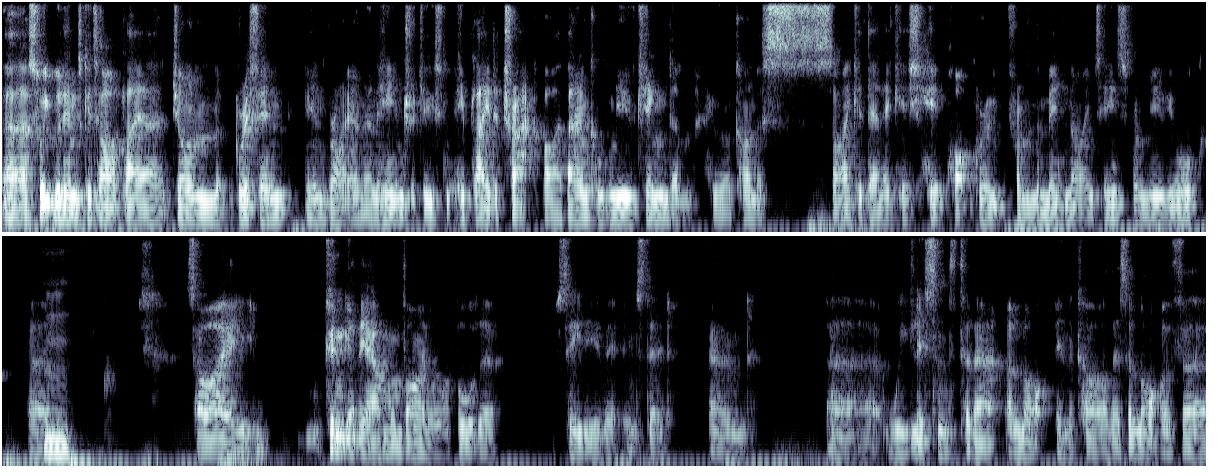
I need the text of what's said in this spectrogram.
uh, Sweet Williams guitar player John Griffin in Brighton, and he introduced me. He played a track by a band called New Kingdom, who are a kind of psychedelic-ish hip hop group from the mid '90s from New York. Um, Mm. So I couldn't get the album on vinyl. I bought the CD of it instead, and uh, we listened to that a lot in the car. There's a lot of uh,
